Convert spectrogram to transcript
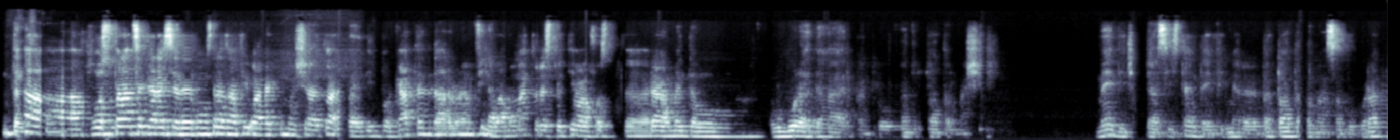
Da, a fost o speranță care se demonstrează a fi oarecum înșelătoare, din păcate, dar în fine, la momentul respectiv a fost uh, realmente o, o gură de aer pentru, pentru toată lumea și medici, asistente, infirmiere, pe toată lumea s-a bucurat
